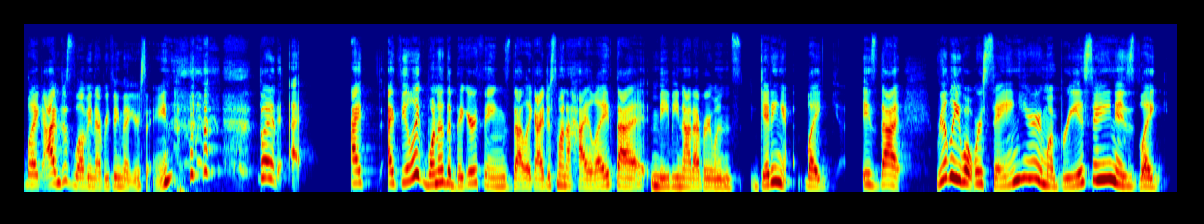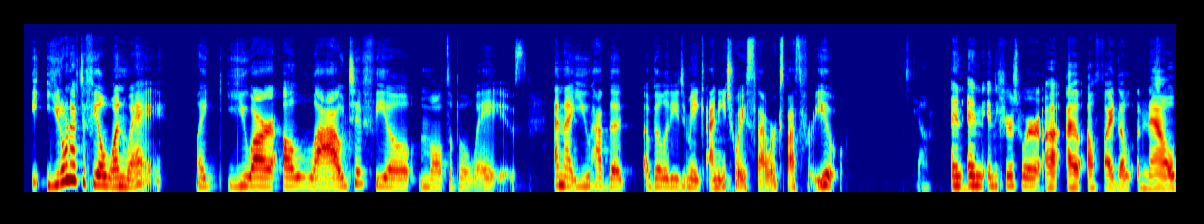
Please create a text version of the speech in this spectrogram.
like I'm just loving everything that you're saying. but I, I I feel like one of the bigger things that like I just want to highlight that maybe not everyone's getting like is that really what we're saying here and what Bri is saying is like you don't have to feel one way. Like you are allowed to feel multiple ways. and that you have the ability to make any choice that works best for you Yeah. and and and here's where uh, I'll, I'll find a, now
